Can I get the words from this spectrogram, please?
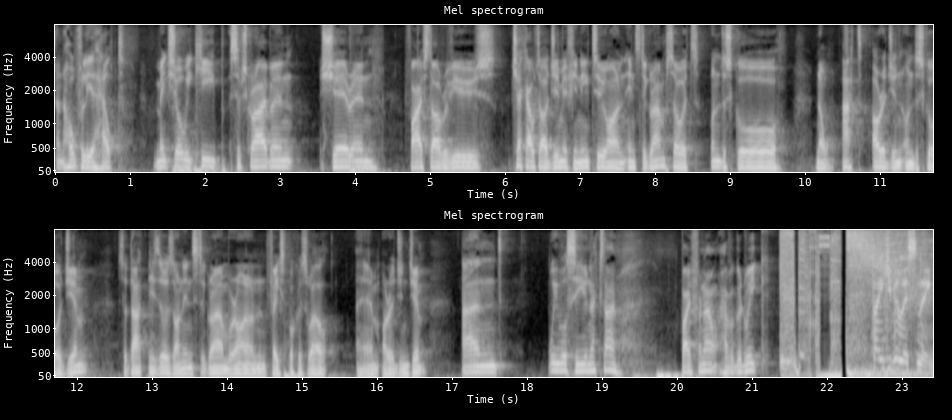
and hopefully it helped. Make sure we keep subscribing, sharing, five star reviews. Check out our gym if you need to on Instagram. So it's underscore no at origin underscore gym. So that is us on Instagram. We're on Facebook as well, um, Origin Gym. And we will see you next time. Bye for now. Have a good week. Thank you for listening.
